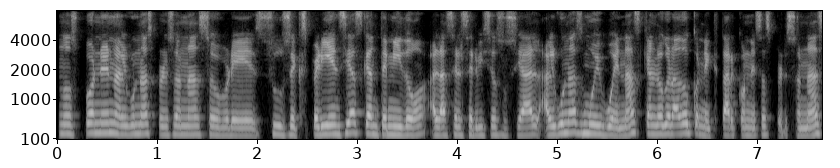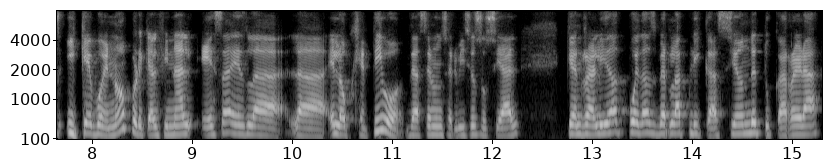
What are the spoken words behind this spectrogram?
nos ponen algunas personas sobre sus experiencias que han tenido al hacer servicio social, algunas muy buenas que han logrado conectar con esas personas y qué bueno, porque al final esa es la, el objetivo de hacer un servicio social que en realidad puedas ver la aplicación de tu carrera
